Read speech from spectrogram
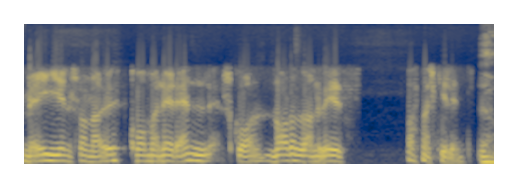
megin svona uppkoman er enn sko norðan við vatnaskilin. Já,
